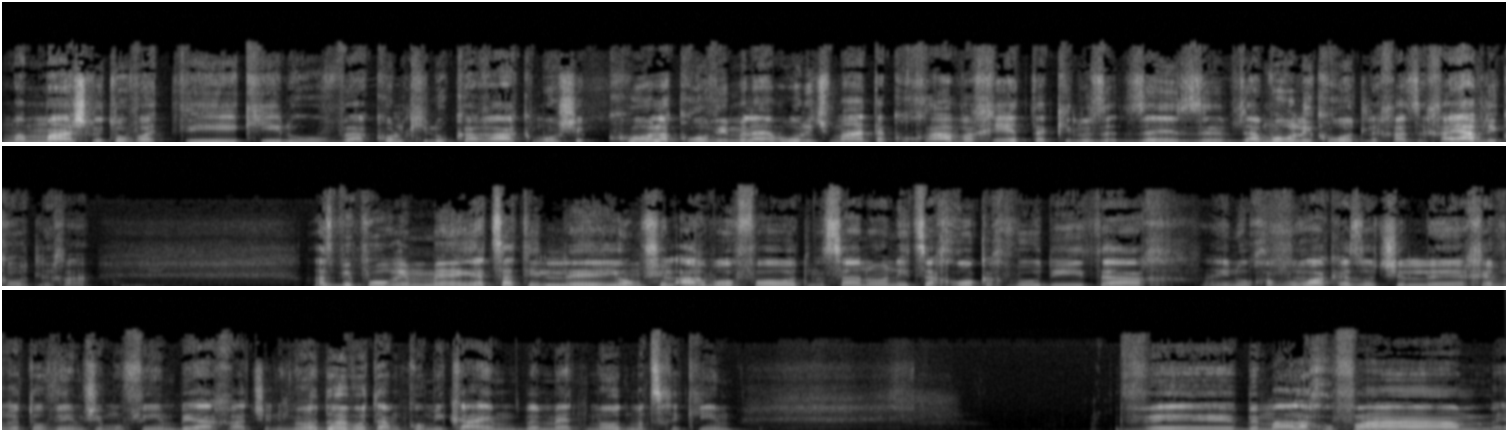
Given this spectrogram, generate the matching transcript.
ממש לטובתי, כאילו, והכל כאילו קרה כמו שכל הקרובים אליי אמרו לי, שמע, אתה כוכב, אחי, אתה כאילו, זה, זה, זה, זה אמור לקרות לך, זה חייב לקרות לך. אז בפורים אה, יצאתי ליום של ארבע הופעות, נסענו אני, צח רוקח ואודי איתך, היינו חבורה כזאת של אה, חבר'ה טובים שמופיעים ביחד, שאני מאוד אוהב אותם, קומיקאים באמת מאוד מצחיקים. ובמהלך הופעה אה,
